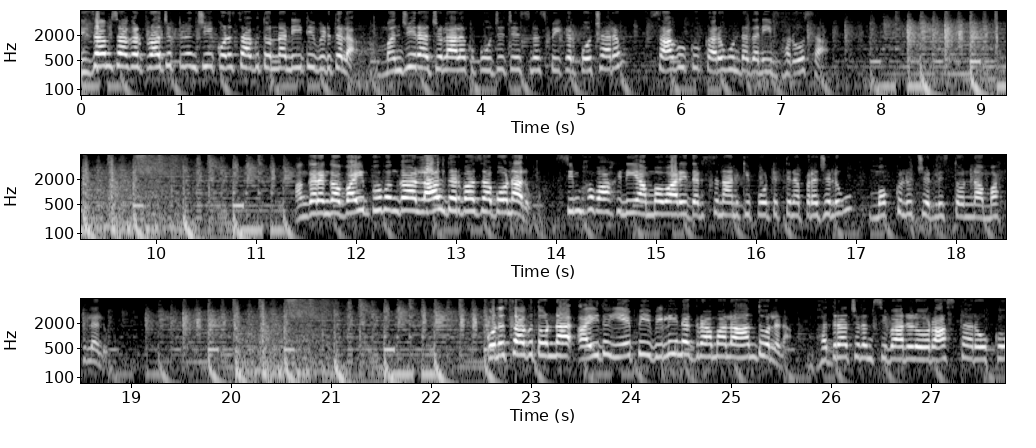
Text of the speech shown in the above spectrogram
నిజాం సాగర్ ప్రాజెక్టు నుంచి కొనసాగుతున్న నీటి విడుదల. మంజీరా జలాలకు పూజ చేసిన స్పీకర్ పోచారం సాగుకు కరువుండదని భరోసా. అంగరంగ వైభవంగా లాల్ దర్వాజా బోనాలు. సింహవాహిని అమ్మవారి దర్శనానికి పోటెత్తిన ప్రజలు మొక్కులు చెల్లిస్తోన్న మహిళలు. కొనసాగుతోన్న ఐదు ఏపీ విలీన గ్రామాల ఆందోళన. భద్రాచలం శివారులో రాస్తా రోకో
